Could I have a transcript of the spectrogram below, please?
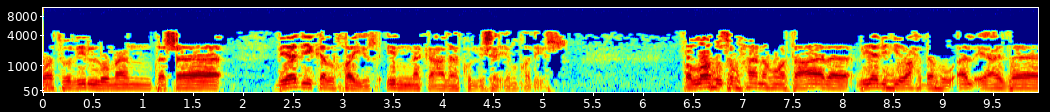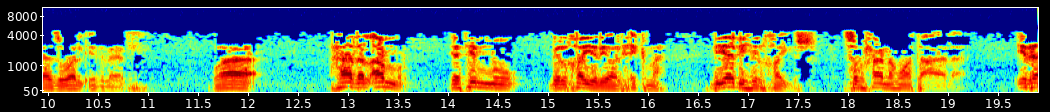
وتذل من تشاء. بيدك الخير إنك على كل شيء قدير. فالله سبحانه وتعالى بيده وحده الإعزاز والإذلال. وهذا الأمر يتم بالخير والحكمة بيده الخير سبحانه وتعالى. إذا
